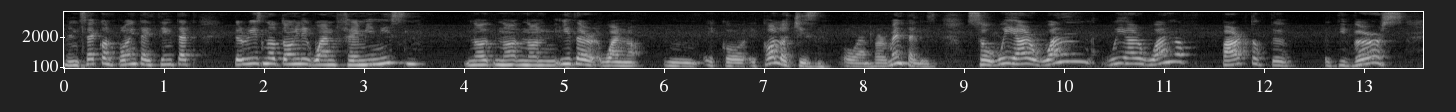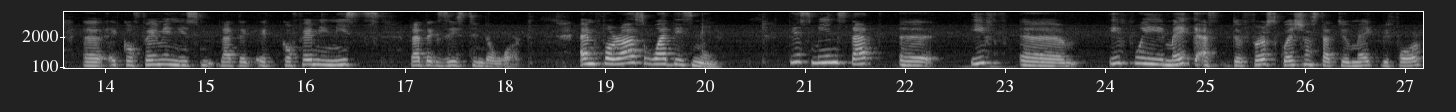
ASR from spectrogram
in second point, I think that there is not only one feminism, not not, not either one um, eco ecologism or environmentalism. So we are one we are one of part of the diverse uh, ecofeminism that the ecofeminists that exist in the world. And for us, what this means? This means that if um, if we make as the first questions that you make before,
